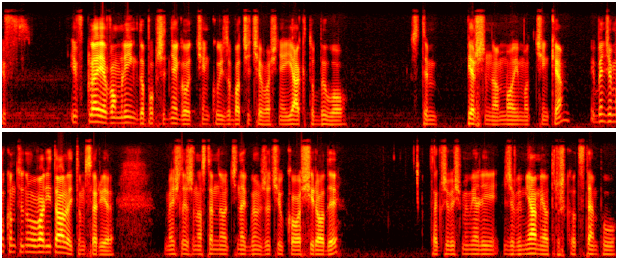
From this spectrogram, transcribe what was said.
I, w, I wkleję wam link do poprzedniego odcinku i zobaczycie właśnie jak to było z tym pierwszym moim odcinkiem. I będziemy kontynuowali dalej tę serię. Myślę, że następny odcinek bym rzucił koło Środy. Tak, żebyśmy mieli, żebym ja miał troszkę odstępu.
